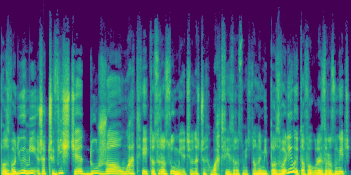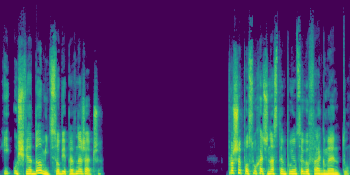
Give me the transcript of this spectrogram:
pozwoliły mi rzeczywiście dużo łatwiej to zrozumieć. Znaczy, łatwiej zrozumieć. One mi pozwoliły to w ogóle zrozumieć i uświadomić sobie pewne rzeczy. Proszę posłuchać następującego fragmentu.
